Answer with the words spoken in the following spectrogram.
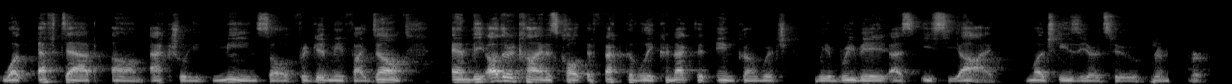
what FDAP um, actually means, so forgive me if I don't. And the other kind is called effectively connected income, which we abbreviate as ECI, much easier to remember.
